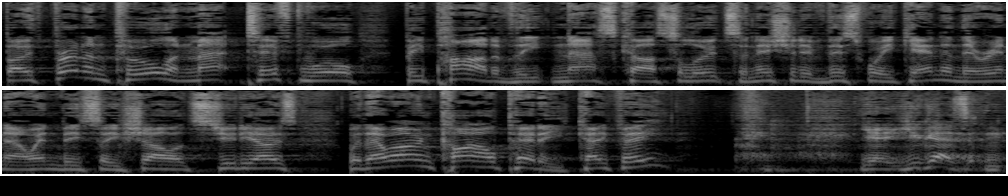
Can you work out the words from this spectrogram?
Both Brennan Poole and Matt Tifft will be part of the NASCAR Salutes initiative this weekend, and they're in our NBC Charlotte studios with our own Kyle Petty. KP? Yeah, you guys, a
